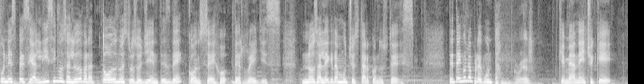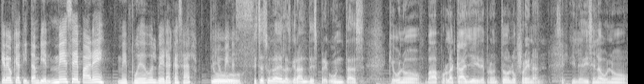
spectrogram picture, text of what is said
Un especialísimo saludo para todos nuestros oyentes de Consejo de Reyes. Nos alegra mucho estar con ustedes. Te tengo una pregunta. A ver. Que me han hecho y que creo que a ti también. Me separé. ¿Me puedo volver a casar? ¿Qué opinas? Esta es una de las grandes preguntas que uno va por la calle y de pronto lo frenan y le dicen a uno,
